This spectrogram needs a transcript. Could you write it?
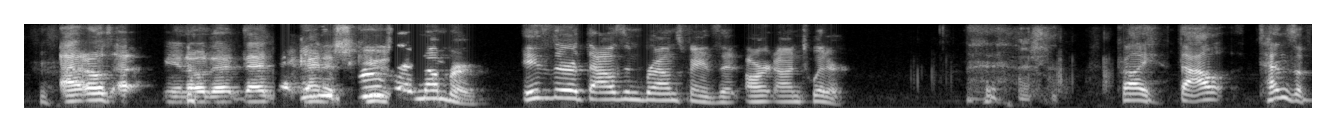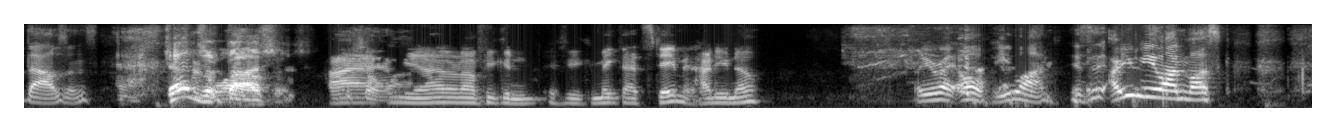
I don't, I- you know, that that, that kind of skews. that number. Is there a thousand Browns fans that aren't on Twitter? Probably thou tens of thousands. Tens of For a while. thousands. I, I mean, I don't know if you can if you can make that statement. How do you know? Oh, you're right. Oh, Elon. Is it? Are you Elon Musk?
